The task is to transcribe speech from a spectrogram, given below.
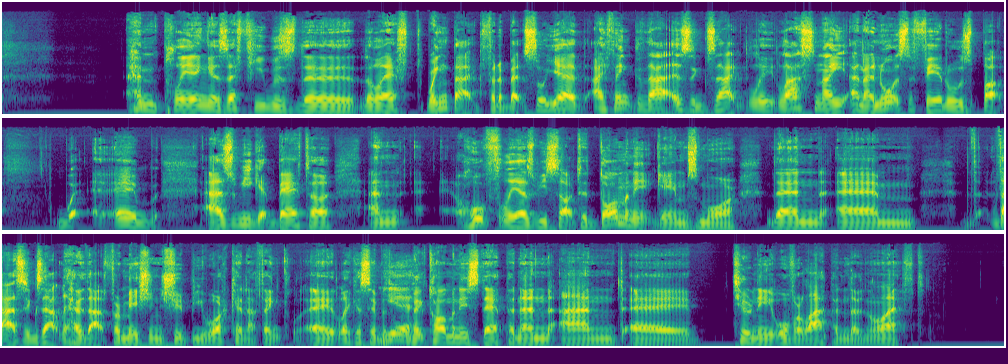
him playing as if he was the, the left wing back for a bit. So yeah, I think that is exactly last night. And I know it's the Faroes, but uh, as we get better and hopefully as we start to dominate games more, then um, th- that's exactly how that formation should be working. I think, uh, like I said, with Yeah. McTominay stepping in and uh, Tierney overlapping down the left.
